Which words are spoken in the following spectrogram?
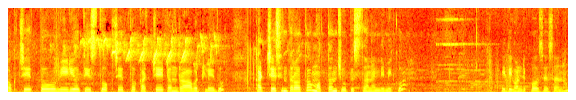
ఒక చేత్తో వీడియో తీస్తూ ఒక చేత్తో కట్ చేయటం రావట్లేదు. కట్ చేసిన తర్వాత మొత్తం చూపిస్తానండి మీకు. ఇదిగోండి కోసేసాను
